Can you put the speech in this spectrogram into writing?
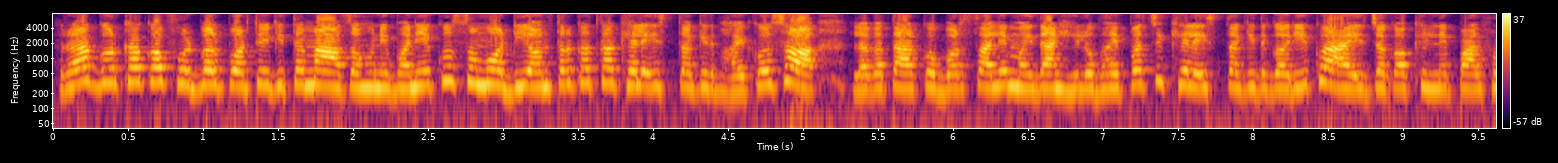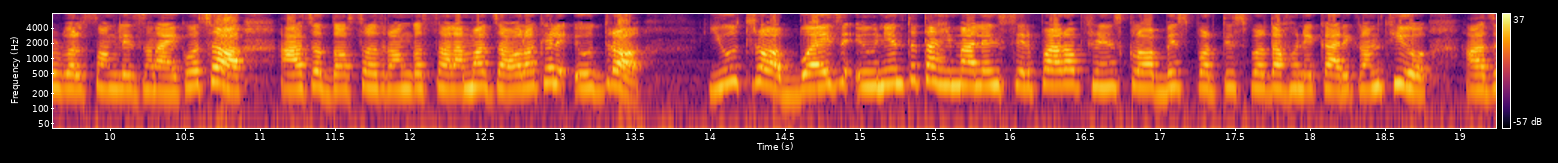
र गोर्खा कप फुटबल प्रतियोगितामा आज हुने भनिएको समूह डी अन्तर्गतका खेल स्थगित भएको छ। लगातारको वर्षाले मैदान हिलो भएपछि खेल स्थगित गरिएको आयोजक अखिल नेपाल फुटबल संघले जनाएको छ। आज दशरथ रङ्गशालामा जावला खेल युद्ध युथ र बोइज युनियन तथा हिमालयन शेर्पा र फ्रेन्च क्लब बीच प्रतिस्पर्धा हुने कार्यक्रम थियो। आज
